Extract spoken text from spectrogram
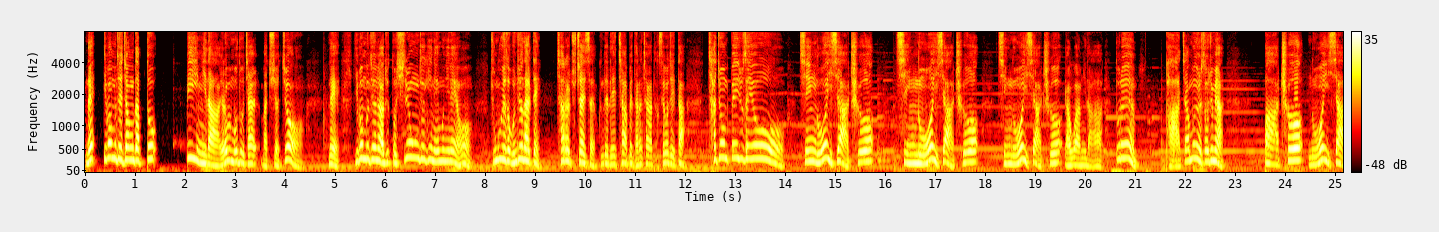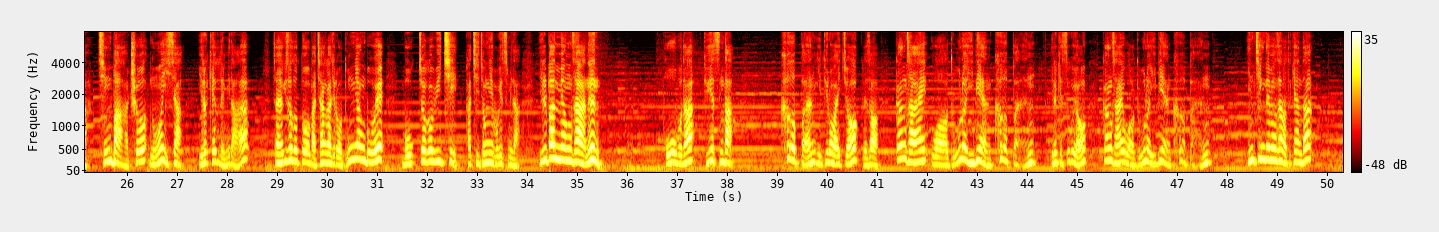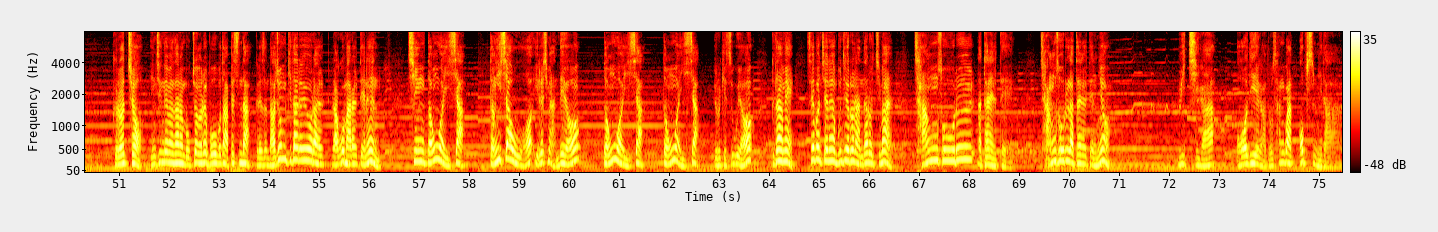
네, 이번 문제 정답도 B입니다. 여러분 모두 잘 맞추셨죠? 네, 이번 문제는 아주 또 실용적인 예문이네요. 중국에서 운전할 때 차를 주차했어요. 근데 내 차 앞에 다른 차가 딱 세워져 있다. 차 좀 빼주세요. 请挪一下车.请挪一下车.请挪一下车. 라고 합니다. 또는 바자문을 써주면 把车挪一下.请把车挪一下. 이렇게 해도 됩니다. 자 여기서도 또 마찬가지로 동량보의 목적어 위치 같이 정리해 보겠습니다. 일반 명사는 보호보다 뒤에 쓴다. 课本이 뒤로 와 있죠. 그래서 刚才我读了一遍课本 이렇게 쓰고요. 刚才我读了一遍课本 인칭 대명사는 어떻게 한다? 그렇죠. 인칭 대명사는 목적어를 보호보다 앞에 쓴다. 그래서 나 좀 기다려요라고 말할 때는 请等我一下. 等一下我 이러시면 안 돼요. 等我一下.等我一下 이렇게 쓰고요. 그 다음에 세 번째는 문제로는 안 다뤘지만 장소를 나타낼 때 장소를 나타낼 때는요 위치가 어디에 가도 상관없습니다.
